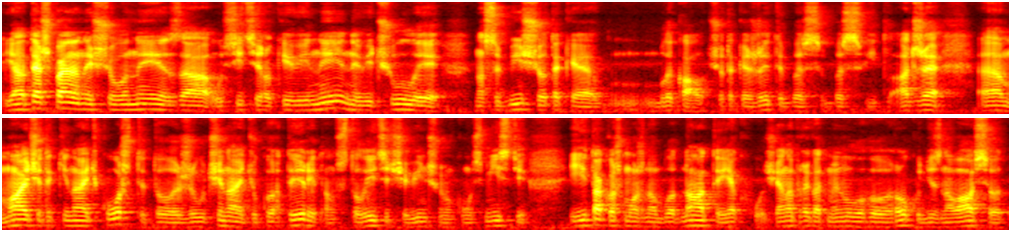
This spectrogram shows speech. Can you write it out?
Я теж впевнений, що вони за усі ці роки війни не відчули на собі, що таке блекаут, що таке жити без, без світла. Адже е, маючи такі навіть кошти, то живучи навіть у квартирі, там в столиці чи в іншому якомусь місті, її також можна обладнати як хоче. Я, наприклад, минулого року дізнавався, от,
